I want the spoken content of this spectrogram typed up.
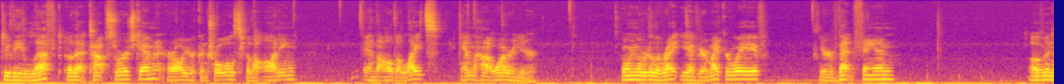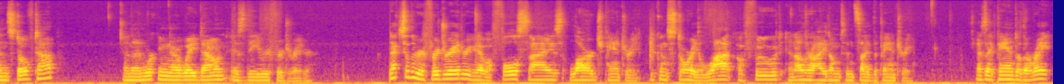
To the left of that top storage cabinet are all your controls for the awning and all the lights and the hot water heater. Going over to the right, you have your microwave, your vent fan, oven and stovetop, and then working our way down is the refrigerator. Next to the refrigerator, you have a full-size large pantry. You can store a lot of food and other items inside the pantry. As I pan to the right,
